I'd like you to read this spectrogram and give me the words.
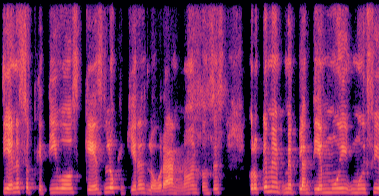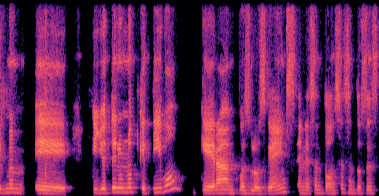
¿Tienes objetivos? ¿Qué es lo que quieres lograr? ¿no? Entonces, creo que me, planteé muy, muy firme eh, que yo tenía un objetivo, que eran pues los games en ese entonces. Entonces,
